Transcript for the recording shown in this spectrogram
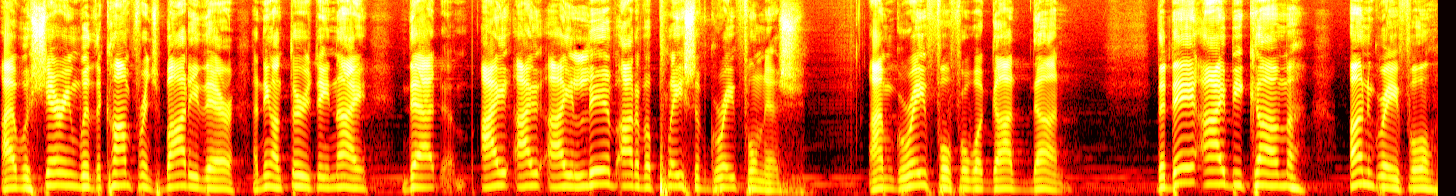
I was sharing with the conference body there, I think on Thursday night, that I, I, I live out of a place of gratefulness. I'm grateful for what God done. The day I become ungrateful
